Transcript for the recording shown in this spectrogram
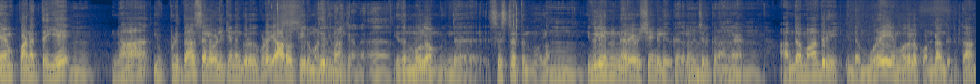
என் பணத்தையே நான் இப்படித்தான் செலவழிக்கணுங்கிறது கூட யாரோ தீர்மானிக்கிறாங்க. தீர்மானிக்கிறாங்க. இதன் மூலம் இந்த சிஸ்டத்தின் மூலம். இதுல இன்னும் நிறைய விஷயங்கள் இருக்கு அதுல வச்சிருக்கிறாங்க. அந்த மாதிரி இந்த முறையை முதல்ல கொண்டாந்துட்டு தான்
